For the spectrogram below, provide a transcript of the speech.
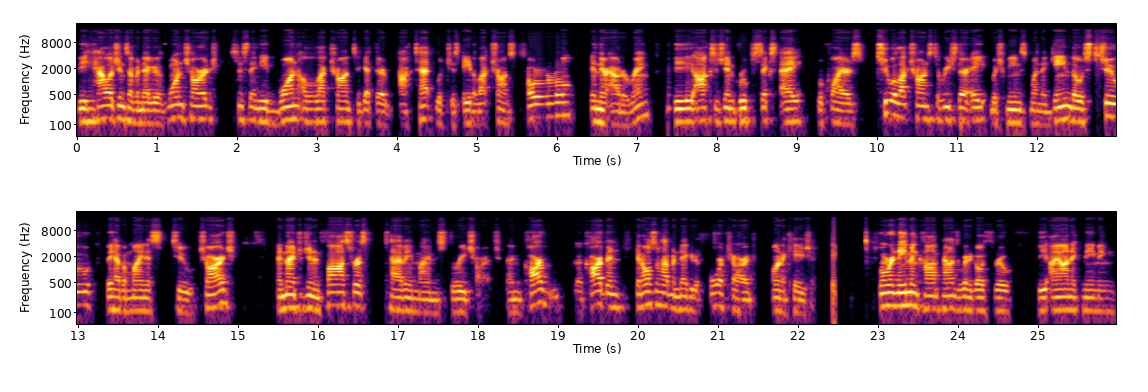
The halogens have a negative one charge since they need one electron to get their octet, which is eight electrons total in their outer ring. The oxygen group 6A requires two electrons to reach their eight, which means when they gain those two, they have a minus two charge. And nitrogen and phosphorus have a minus three charge. And carb- carbon can also have a negative four charge on occasion. When we're naming compounds, we're going to go through the ionic naming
